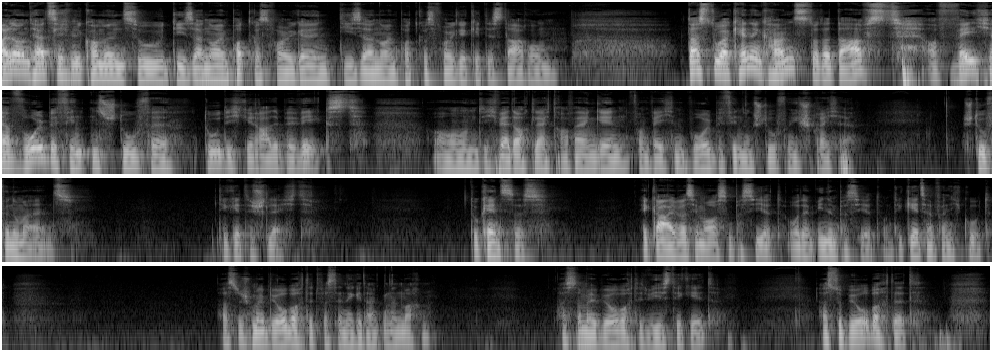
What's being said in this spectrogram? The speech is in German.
Hallo und herzlich willkommen zu dieser neuen Podcast-Folge. In dieser neuen Podcast-Folge geht es darum, dass du erkennen kannst oder darfst, auf welcher Wohlbefindensstufe du dich gerade bewegst. Und ich werde auch gleich darauf eingehen, von welchen Wohlbefindungsstufen ich spreche. Stufe Nummer eins: Dir geht es schlecht. Du kennst es. Egal, was im Außen passiert oder im Innen passiert. Und dir geht es einfach nicht gut. Hast du schon mal beobachtet, was deine Gedanken dann machen? Hast du mal beobachtet, wie es dir geht? Hast du beobachtet,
